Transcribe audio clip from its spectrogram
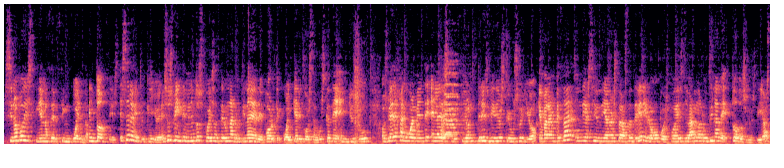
Si no podéis 100, hacer 50 Entonces, ese era mi truquillo. En esos 20 minutos puedes hacer una rutina de deporte Cualquier cosa, búscate en YouTube. Os voy a dejar igualmente en la descripción tres vídeos que uso yo Que para empezar, un día sí, un día no está bastante bien y luego pues puedes llevar la rutina de todos los días.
